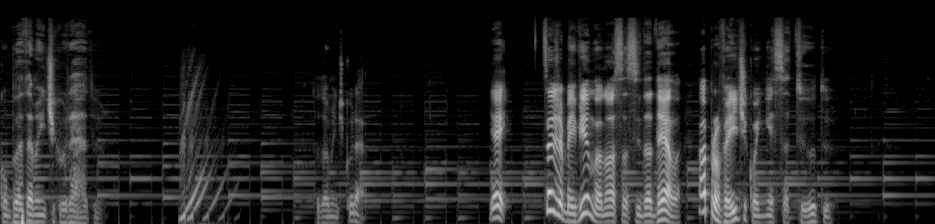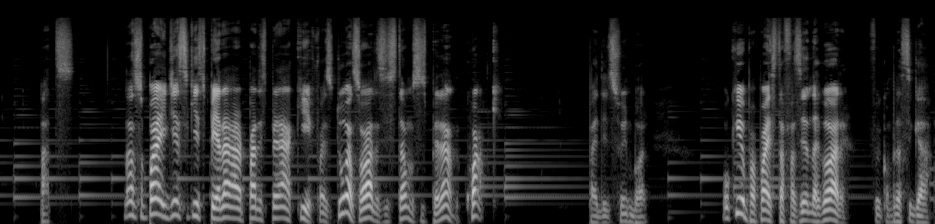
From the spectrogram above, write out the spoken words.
completamente curado. Totalmente curado. E aí, seja bem-vindo à nossa cidadela. Aproveite e conheça tudo. Pats. Nosso pai disse que esperar para esperar aqui. Faz duas horas estamos esperando. Quack. O pai deles foi embora. O que o papai está fazendo agora? Foi comprar cigarro.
